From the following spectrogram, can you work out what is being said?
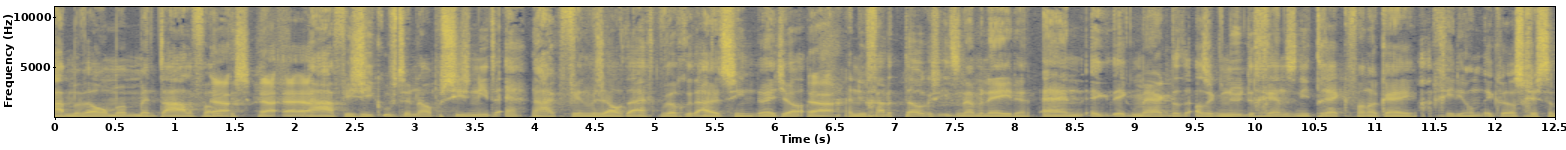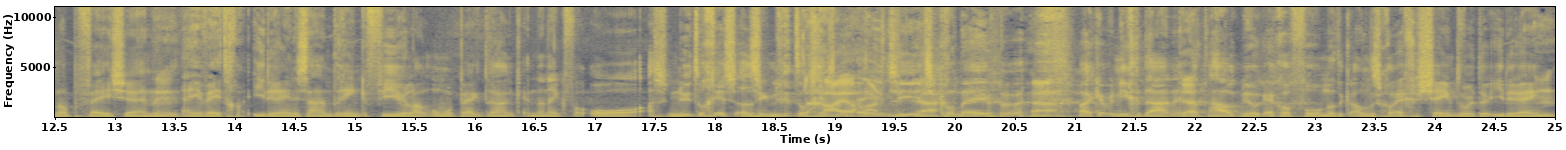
Gaat me wel om mijn mentale focus. Ja, ja, ja, ja. fysiek hoeft er nou precies niet echt... Nou, ik vind mezelf er eigenlijk wel goed uitzien, weet je wel? Ja. En nu gaat het telkens iets naar beneden. En ik, ik merk dat als ik nu de grens niet trek van... Oké, ah, Gideon, ik was gisteren op een feestje en, Hmm. en je weet gewoon... Iedereen is aan het drinken, vier uur lang onbeperkt drank. En dan denk ik van, oh, als ik nu toch is, als ik nu toch gisteren één hard, biertje kon nemen. Maar ik heb het niet gedaan. En dat hou ik nu ook echt wel vol, omdat ik anders gewoon echt geshamed word door iedereen. Hmm.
